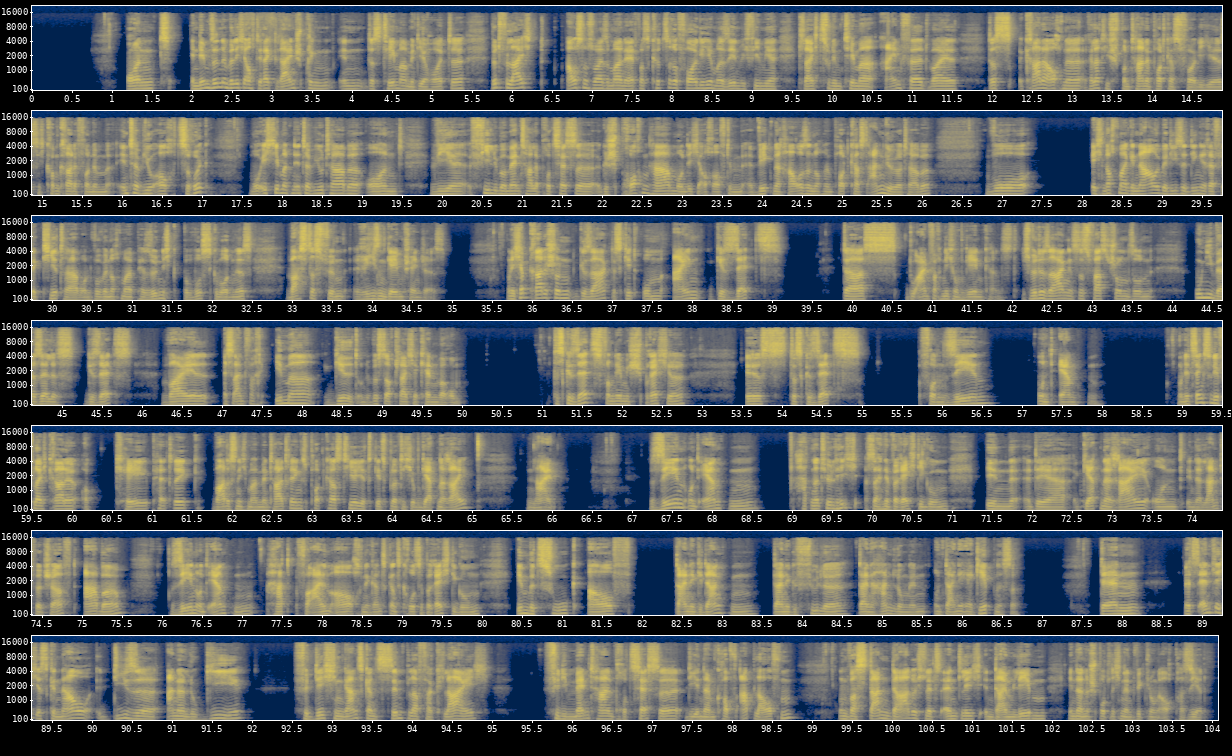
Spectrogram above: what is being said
Und in dem Sinne will ich auch direkt reinspringen in das Thema mit dir heute. Wird vielleicht ausnahmsweise mal eine etwas kürzere Folge hier. Mal sehen, wie viel mir gleich zu dem Thema einfällt, weil das gerade auch eine relativ spontane Podcast-Folge hier ist. Ich komme gerade von einem Interview auch zurück wo ich jemanden interviewt habe und wir viel über mentale Prozesse gesprochen haben und ich auch auf dem Weg nach Hause noch einen Podcast angehört habe, wo ich nochmal genau über diese Dinge reflektiert habe und wo mir nochmal persönlich bewusst geworden ist, was das für ein riesen Gamechanger ist. Und ich habe gerade schon gesagt, es geht um ein Gesetz, das du einfach nicht umgehen kannst. Ich würde sagen, es ist fast schon so ein universelles Gesetz, weil es einfach immer gilt und du wirst auch gleich erkennen, warum. Das Gesetz, von dem ich spreche, ist das Gesetz von Sehen und Ernten. Und jetzt denkst du dir vielleicht gerade, okay, Patrick, war das nicht mal ein Mentaltrainings-Podcast hier? Jetzt geht's plötzlich um Gärtnerei? Nein. Sehen und Ernten hat natürlich seine Berechtigung in der Gärtnerei und in der Landwirtschaft, aber Sehen und Ernten hat vor allem auch eine ganz, ganz große Berechtigung in Bezug auf deine Gedanken, deine Gefühle, deine Handlungen und deine Ergebnisse. Denn letztendlich ist genau diese Analogie für dich ein ganz, ganz simpler Vergleich für die mentalen Prozesse, die in deinem Kopf ablaufen und was dann dadurch letztendlich in deinem Leben, in deiner sportlichen Entwicklung auch passiert.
